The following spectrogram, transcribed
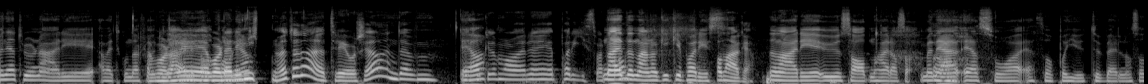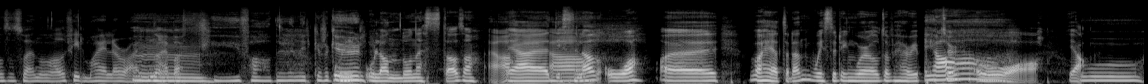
men jeg tror den er i Jeg vet ikke om det er flere. Jeg var der i 19, vet du. Det er tre år siden. Det, jeg Ja. tror ikke den var i Paris, hvertfall. Nei, den er nok ikke i Paris. Oh, nei, okay. Den er i USA, den her, altså. Men jeg, jeg, så, jeg så på YouTube eller noe sånt, så så jeg noen hadde filma hele riden, og jeg bare fy fader, den virker så kul. Orlando neste, altså. Ja. Jeg, er Ja. Disneyland og øh, hva heter den? Wizarding World of Harry Potter. Ja. Åh, ja. Oh,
